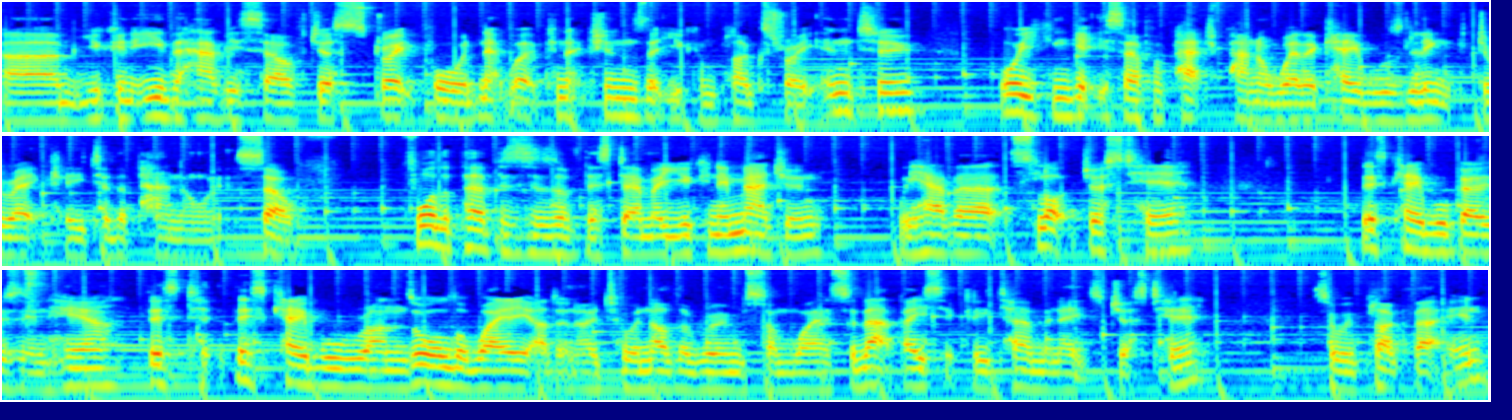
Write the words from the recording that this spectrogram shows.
um, you can either have yourself just straightforward network connections that you can plug straight into, or you can get yourself a patch panel where the cables link directly to the panel itself. For the purposes of this demo, you can imagine we have a slot just here. This cable goes in here. This, this cable runs all the way, I don't know, to another room somewhere. So that basically terminates just here. So we plug that in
